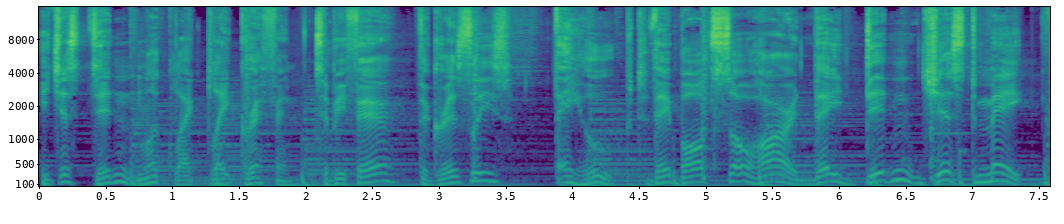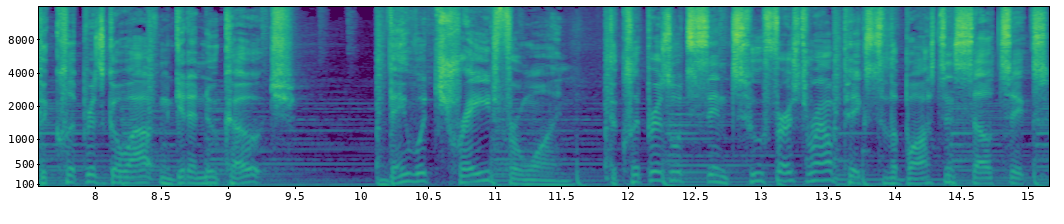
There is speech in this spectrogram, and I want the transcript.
He just didn't look like Blake Griffin. To be fair, the Grizzlies, they hooped. They balled so hard, they didn't just make the Clippers go out and get a new coach. They would trade for one. The Clippers would send two first round picks to the Boston Celtics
